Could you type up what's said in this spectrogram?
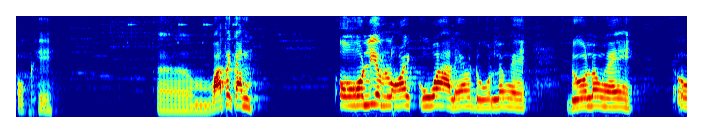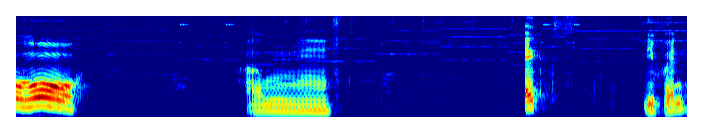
โอเคเอ่อวัตกัน โอ้เรียบร้อยกูว่าแล้วโดนแล้วไงโดนแล้วไง โอ้โหอืม defense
